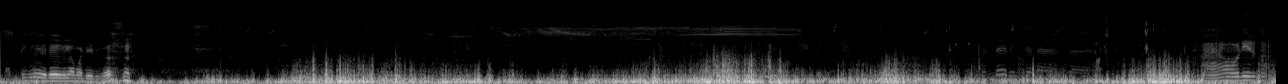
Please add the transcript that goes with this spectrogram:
பத்து கிலோ இருபது கிலோ அதான் ஓடி இருக்கான்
